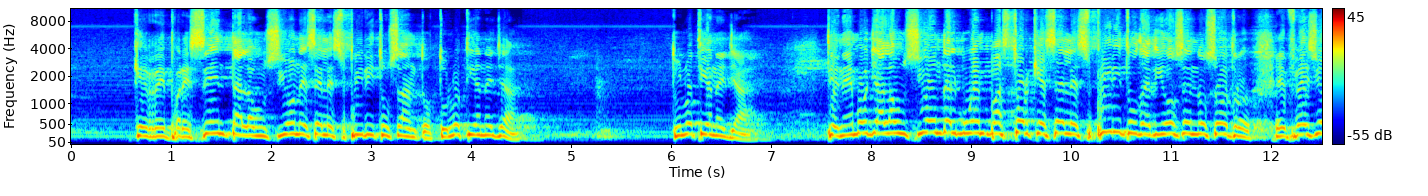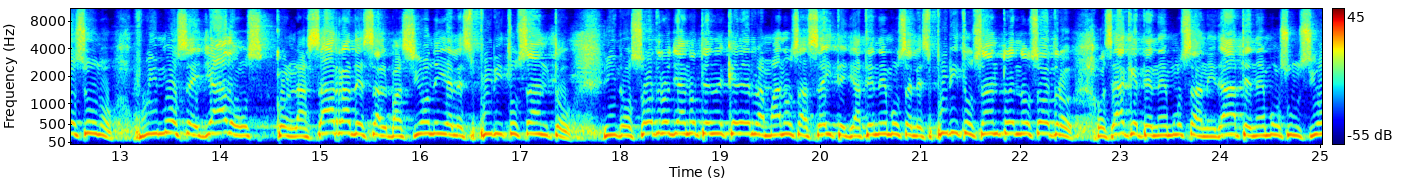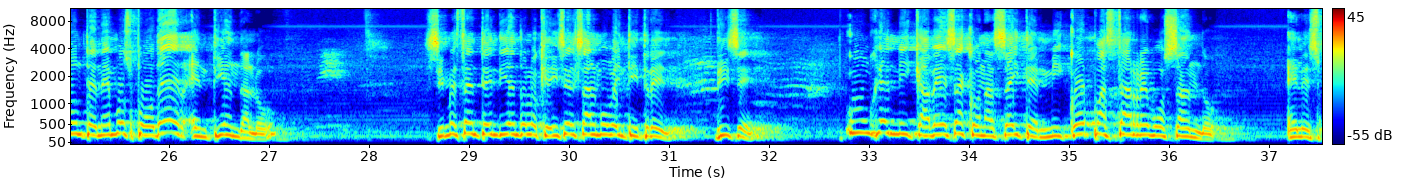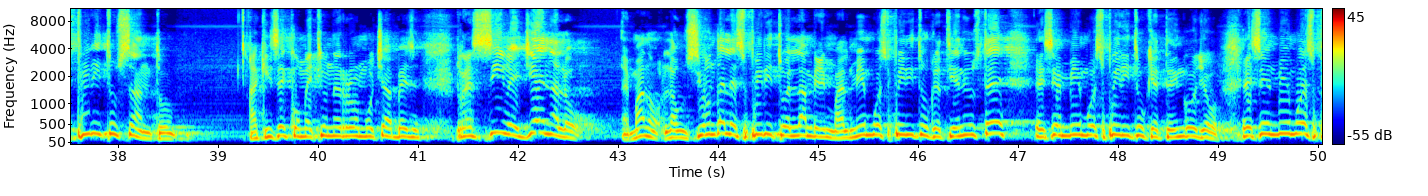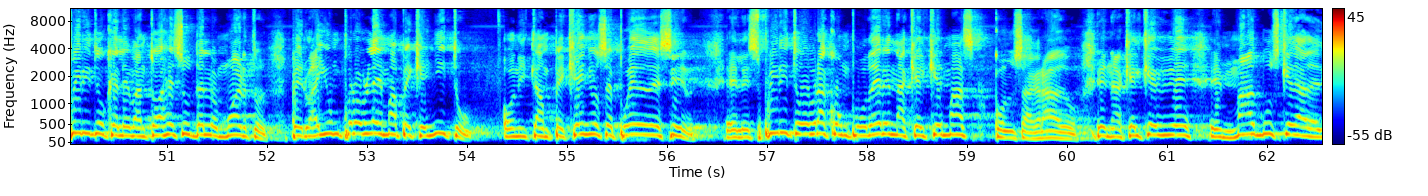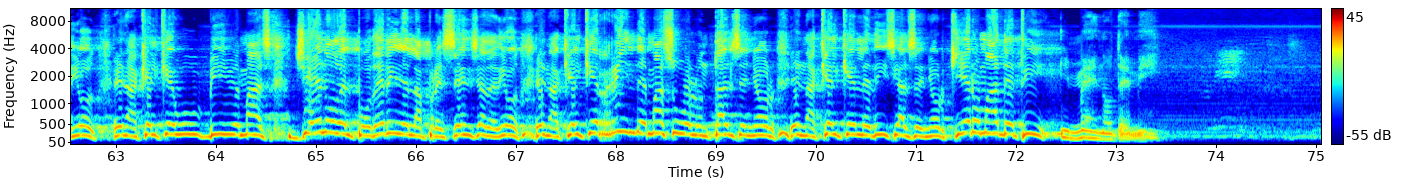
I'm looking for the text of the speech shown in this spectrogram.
que representa la unción es el Espíritu Santo. ¿Tú lo tienes ya? ¿Tú lo tienes ya? Tenemos ya la unción del buen pastor que es el Espíritu de Dios en nosotros. Efesios 1, fuimos sellados con las arras de salvación y el Espíritu Santo. Y nosotros ya no tenemos que derramarnos aceite, ya tenemos el Espíritu Santo en nosotros. O sea que tenemos sanidad, tenemos unción, tenemos poder, entiéndalo. Si me está entendiendo lo que dice el Salmo 23, dice, unge mi cabeza con aceite, mi copa está rebosando el Espíritu Santo, aquí se comete un error muchas veces, recibe, llénalo. Hermano, la unción del Espíritu es la misma. El mismo Espíritu que tiene usted es el mismo Espíritu que tengo yo. Es el mismo Espíritu que levantó a Jesús de los muertos. Pero hay un problema pequeñito o ni tan pequeño se puede decir. El Espíritu obra con poder en aquel que es más consagrado, en aquel que vive en más búsqueda de Dios, en aquel que vive más lleno del poder y de la presencia de Dios, en aquel que rinde más su voluntad al Señor, en aquel que le dice al Señor, quiero más de ti y menos de mí.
